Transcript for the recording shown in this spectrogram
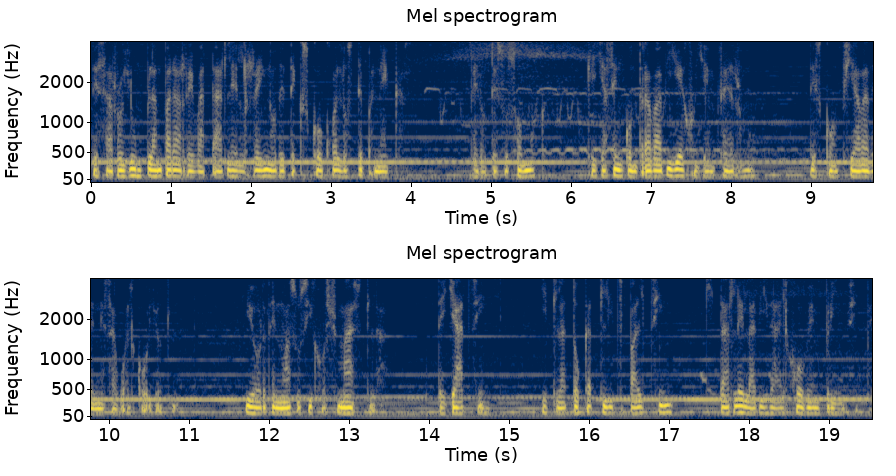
desarrolló un plan para arrebatarle el reino de Texcoco a los tepanecas, pero Tezosomoc que ya se encontraba viejo y enfermo, desconfiaba de Nezahualcóyotl y ordenó a sus hijos Xmastla, Teyatzin y Tlatocatlitzpaltzin quitarle la vida al joven príncipe.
